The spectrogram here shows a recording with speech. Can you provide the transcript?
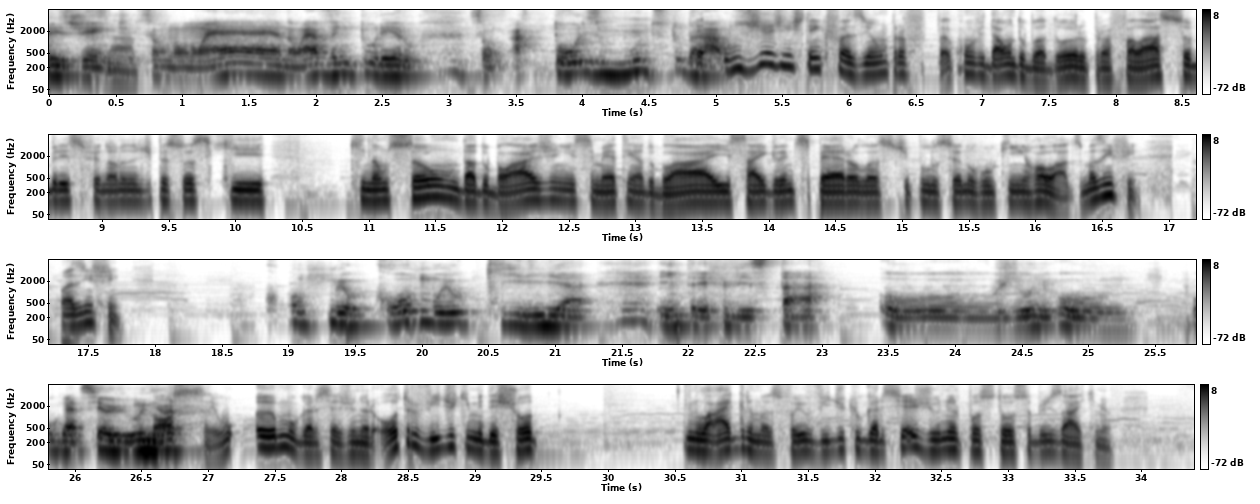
gente. São, não, não, é, não é aventureiro. São atores muito estudados. É, um dia a gente tem que fazer um para convidar um dublador para falar sobre esse fenômeno de pessoas que que não são da dublagem e se metem a dublar e saem grandes pérolas, tipo Luciano Huck enrolados. Mas enfim. Mas enfim. Como eu, como eu queria entrevistar o Júnior, o, o Garcia Júnior. Nossa, eu amo o Garcia Júnior. Outro vídeo que me deixou em lágrimas foi o vídeo que o Garcia Júnior postou sobre o Isaac, meu.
